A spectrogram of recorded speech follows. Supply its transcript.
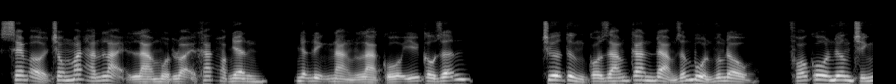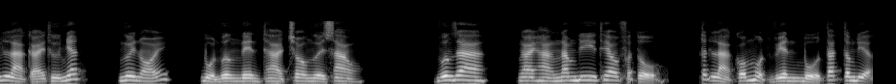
Xem ở trong mắt hắn lại là một loại khác hoặc nhân, nhận định nàng là cố ý câu dẫn. Chưa từng có dám can đảm dẫm buồn vương đầu, phó cô nương chính là cái thứ nhất, ngươi nói, Bổn vương nên tha cho ngươi sao. Vương gia, ngài hàng năm đi theo Phật tổ, tất là có một viên Bồ Tát tâm địa.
